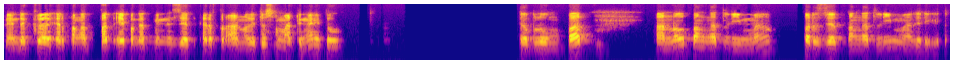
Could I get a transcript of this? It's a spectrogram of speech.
Nah, integral r pangkat 4 e pangkat minus z r per a 0 itu sama dengan itu. 24 A0 pangkat 5 per Z pangkat 5 jadi gitu.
